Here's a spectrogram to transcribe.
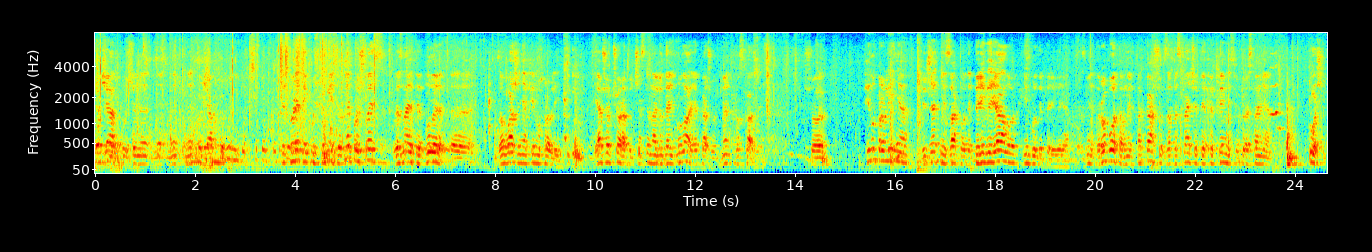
спочатку чи не, не, не, спочатку, чи створити якусь комісію. Ми пройшлись, ви знаєте, були е, зауваження фінуправління. Я вже вчора тут частина людей була, я кажу, ми розказуємо, що фінуправління бюджетні заклади перевіряло і буде перевіряти. Розумієте, робота в них така, щоб забезпечити ефективність використання коштів.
